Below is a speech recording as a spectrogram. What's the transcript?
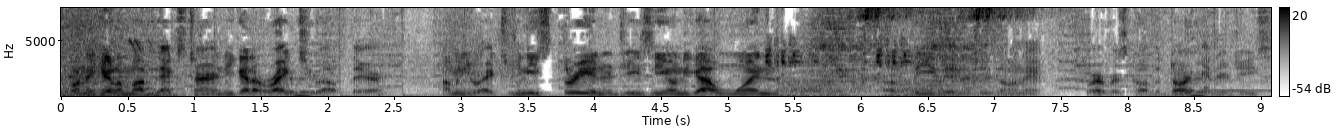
We're gonna heal him up next turn. He got a Raichu out there. How many Raichu? He needs three energies. He only got one of these energies on it. Whatever it's called, the dark energies.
